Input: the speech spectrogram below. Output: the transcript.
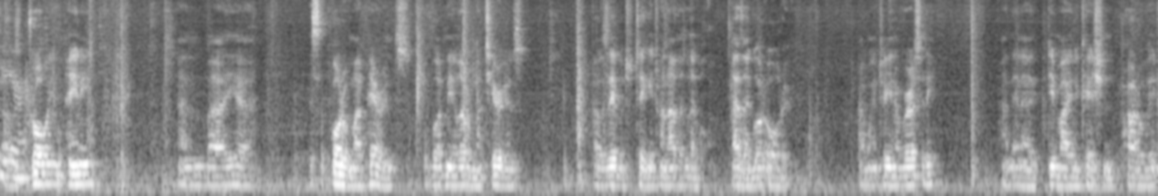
was your drawing, painting, and by uh, the support of my parents, who bought me a lot of materials, I was able to take it to another level as I got older. I went to university, and then I did my education part of it,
